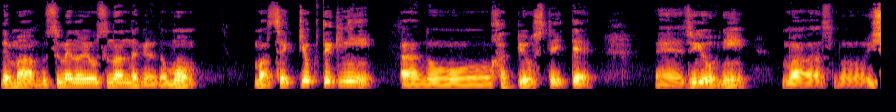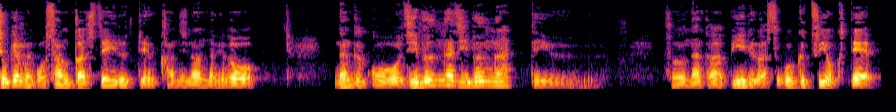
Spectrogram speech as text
でまあ娘の様子なんだけれども、まあ、積極的に、あの発表していて、え授業に、まあ、その一生懸命こう参加しているっていう感じなんだけどなんかこう自分が自分がっていうそのなんかアピールがすごく強くて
